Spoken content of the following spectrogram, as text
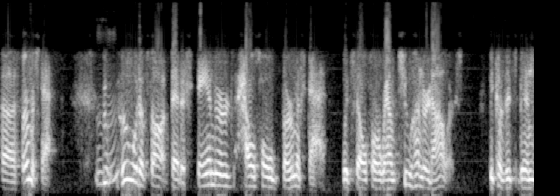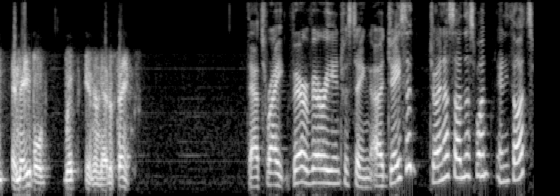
uh, thermostat. Mm-hmm. Who, who would have thought that a standard household thermostat would sell for around $200 because it's been enabled with Internet of Things. That's right. Very, very interesting. Uh, Jason, join us on this one. Any thoughts?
